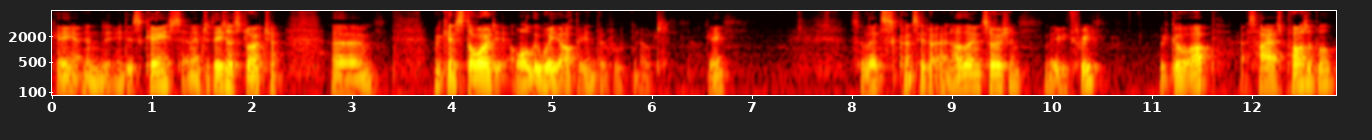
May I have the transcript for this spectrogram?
Okay, and in this case, an empty data structure um, we can store it all the way up in the root node. Okay, so let's consider another insertion, maybe three. We go up as high as possible.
